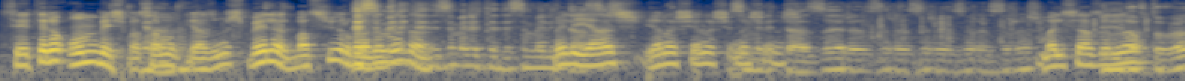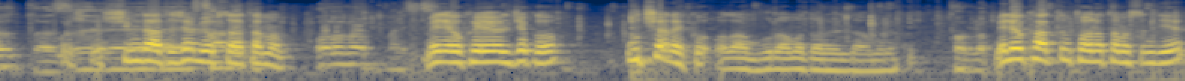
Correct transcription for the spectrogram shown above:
STR 15 basamak Genelde. yazmış. Beyler basıyorum arada da. Melih, desin Melih de, desin Melih de hazır. yanaş yanaş yanaş yanaş de yanaş. hazır, hazır, hazır, hazır, hazır. Malisi hazırla. Lead of the World Koş, hazır. Şimdi atacağım yoksa Sağdaki- atamam. Ol ol ol. Malis. Meli Oko'ya ölecek o. Uçan Eko. Ulan vuramadan öldü amına. Torlu. Meli Oko attım ton atamasın diye.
